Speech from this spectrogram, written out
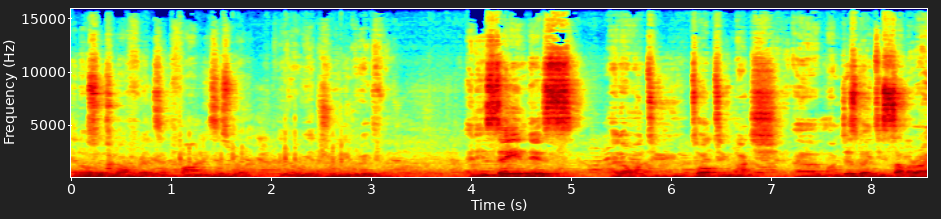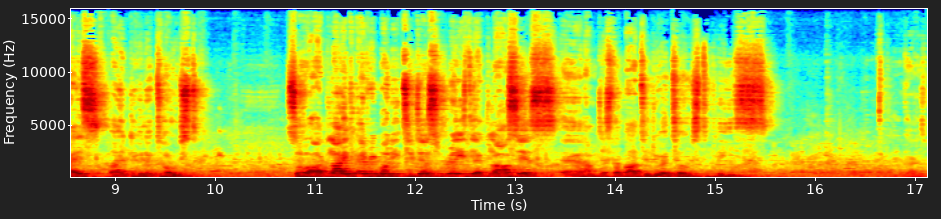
and also to our friends and families as well. You know, we are truly grateful. And in saying this, I don't want to talk too much. Um, I'm just going to summarize by doing a toast. So I'd like everybody to just raise their glasses, and I'm just about to do a toast, please. Guys.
